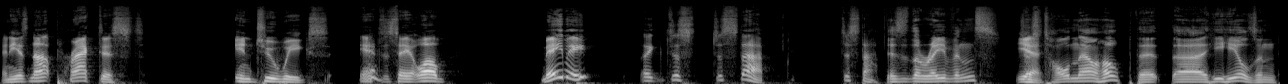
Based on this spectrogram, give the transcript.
and he has not practiced in two weeks, and to say, well, maybe, like, just just stop, just stop. This is the Ravens Yes. just holding out hope that uh, he heals, and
